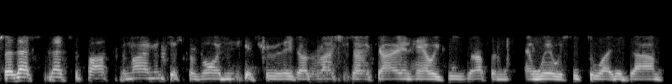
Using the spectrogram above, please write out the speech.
so that's that's the path at the moment, just providing he gets through these other races okay, and how he pulls up and, and where we're situated. Um,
